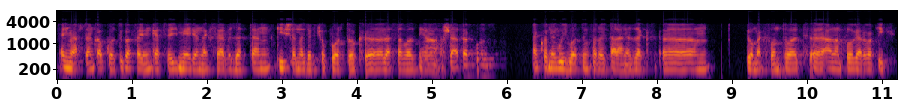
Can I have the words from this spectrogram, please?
egymástán kapkodtuk a fejünket, hogy miért jönnek szervezetten kisebb-nagyobb csoportok uh, leszavazni a, sátakhoz Ekkor még úgy voltunk fel, hogy talán ezek jól megfontolt állampolgárok, akik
